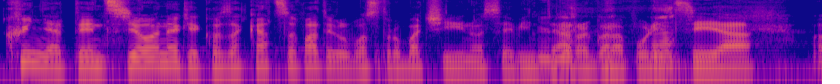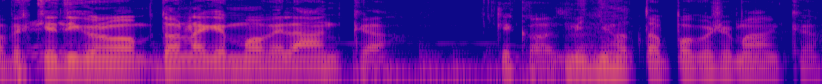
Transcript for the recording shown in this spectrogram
Quindi attenzione che cosa cazzo fate col vostro bacino se vi interroga la polizia. Ma perché dicono donna che muove l'anca? Che cosa? Mignotta poco ci manca.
